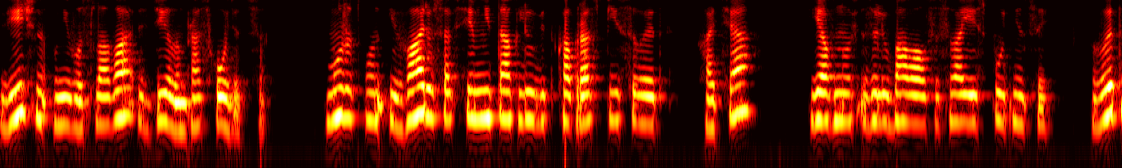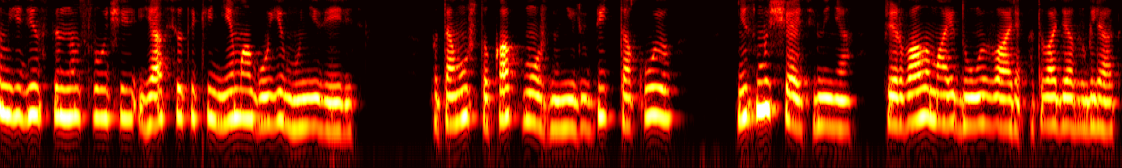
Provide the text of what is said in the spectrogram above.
Вечно у него слова с делом расходятся. Может, он и Варю совсем не так любит, как расписывает, хотя я вновь залюбовался своей спутницей. В этом единственном случае я все таки не могу ему не верить. Потому что как можно не любить такую? Не смущайте меня, прервала мои думы Варя, отводя взгляд.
